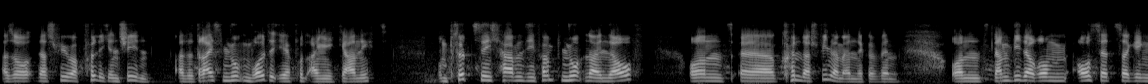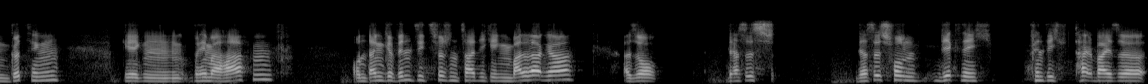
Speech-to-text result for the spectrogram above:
Also das Spiel war völlig entschieden. Also 30 Minuten wollte Erfurt eigentlich gar nichts. Und plötzlich haben sie fünf Minuten einen Lauf und äh, können das Spiel am Ende gewinnen. Und dann wiederum Aussetzer gegen Göttingen, gegen Bremerhaven und dann gewinnt sie zwischenzeitlich gegen Malaga. Also das ist, das ist schon wirklich, finde ich, teilweise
